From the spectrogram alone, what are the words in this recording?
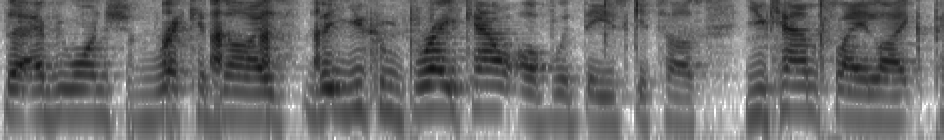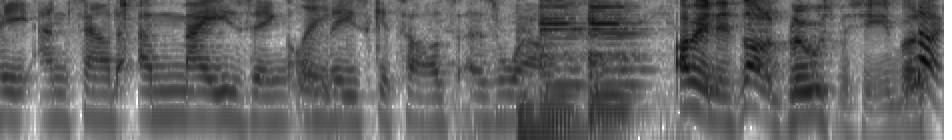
that everyone should recognize that you can break out of with these guitars. You can play like Pete and sound amazing on these guitars as well. I mean, it's not a blues machine, but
